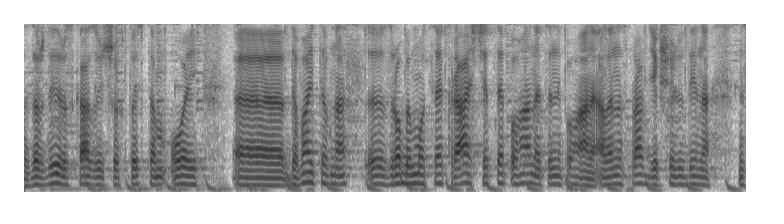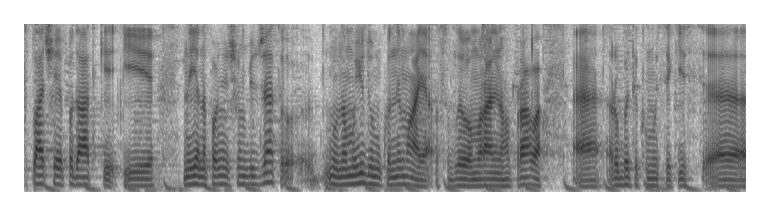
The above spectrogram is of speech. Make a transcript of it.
завжди розказують, що хтось там ой. Е, Давайте в нас е, зробимо це краще, це погане, це непогане. Але насправді, якщо людина не сплачує податки і не є наповнювачем бюджету, ну на мою думку, немає особливо морального права е, робити комусь якісь е,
